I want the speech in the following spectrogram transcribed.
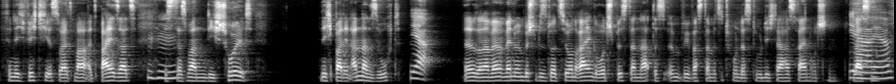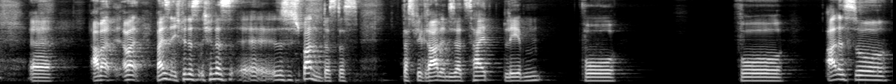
finde ich, wichtig ist, so als mal als Beisatz, mhm. ist, dass man die Schuld nicht bei den anderen sucht. Ja. Ne, sondern wenn, wenn du in bestimmte Situationen reingerutscht bist, dann hat das irgendwie was damit zu tun, dass du dich da hast reinrutschen ja, lassen. Ja. Äh, aber, aber weiß nicht, ich finde das, ich finde das, äh, das ist spannend, dass das, dass wir gerade in dieser Zeit leben, wo, wo alles so,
